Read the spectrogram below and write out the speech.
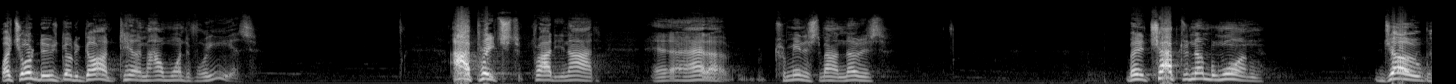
What you ought to do is go to God and tell Him how wonderful He is. I preached Friday night, and I had a tremendous amount of notice. But in chapter number one, Job,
